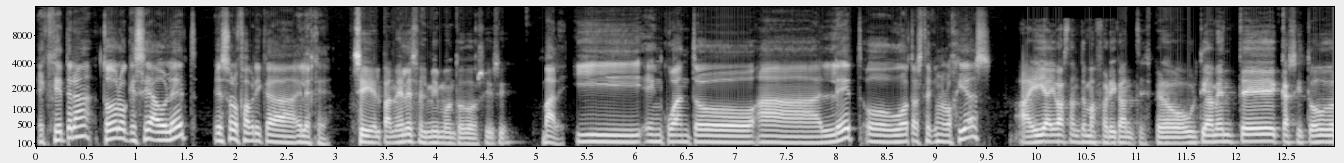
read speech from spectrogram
etcétera. Todo lo que sea OLED, eso lo fabrica LG. Sí, el panel es el mismo en todo, sí, sí. Vale, y en cuanto a LED u otras tecnologías, Ahí hay bastante más fabricantes, pero últimamente casi toda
